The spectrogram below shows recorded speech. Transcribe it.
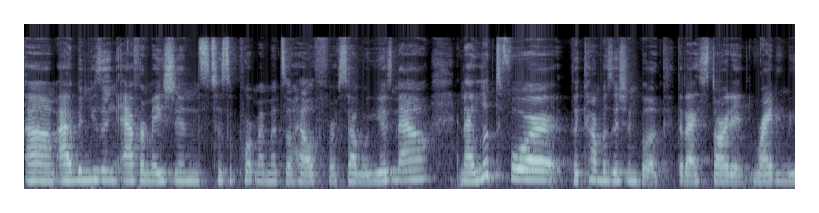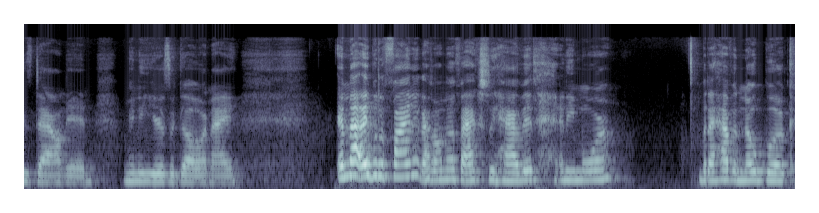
Um, I've been using affirmations to support my mental health for several years now, and I looked for the composition book that I started writing these down in many years ago, and I am not able to find it. I don't know if I actually have it anymore, but I have a notebook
